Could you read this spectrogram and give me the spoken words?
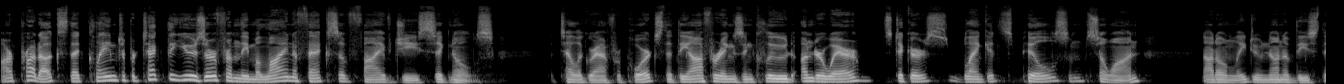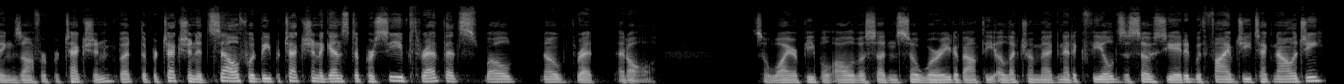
are products that claim to protect the user from the malign effects of 5G signals. The Telegraph reports that the offerings include underwear, stickers, blankets, pills, and so on. Not only do none of these things offer protection, but the protection itself would be protection against a perceived threat that's, well, no threat at all. So, why are people all of a sudden so worried about the electromagnetic fields associated with 5G technology?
